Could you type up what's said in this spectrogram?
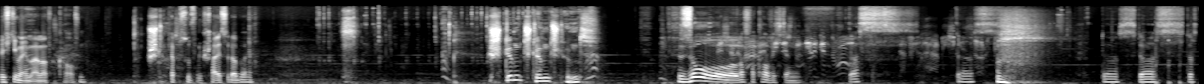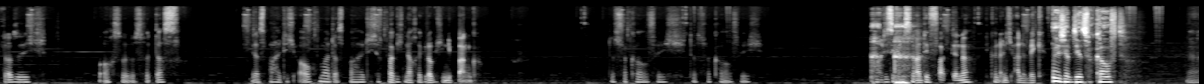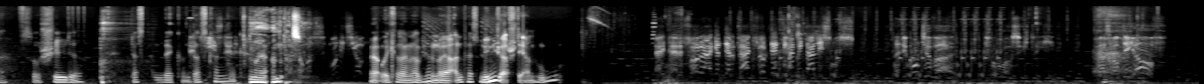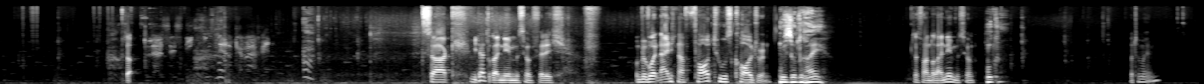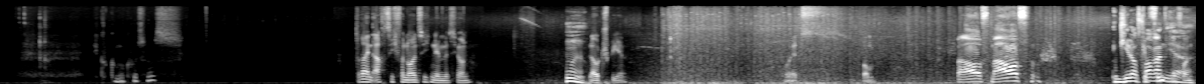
Ich gehe mal eben einmal verkaufen. Stimmt. Ich habe so viel Scheiße dabei. Stimmt, stimmt, stimmt. So, was verkaufe ich denn? Das, das, das, das, das, das ich. Ach so, das wird das. Ja, das behalte ich auch mal. Das behalte ich. Das packe ich nachher, glaube ich, in die Bank. Das verkaufe ich. Das verkaufe ich. Ah, diese ganzen Artefakte, ne? Die können eigentlich alle weg. Ich habe die jetzt verkauft. Ja, so Schilde. Das kann weg und das kann weg. Neue Anpassungen. Ja, aber ich kann sagen, dann habe ich eine neue Anpassung. Ninja-Stern. Uh. Ein hervorragender Tag für den Kapitalismus. Eine gute Wahl. Voraussichtlich. Pass auf dich auf. So, Lass es nicht zu sehr krachen. Zack. Wieder drei Nebenmissionen fertig. Und wir wollten eigentlich nach Thortooth Cauldron. Wieso drei? Das waren drei Nebenmissionen. Okay. Warte mal eben. Ich gucke mal kurz was. 83 von 90 Nebenmissionen. Naja. Laut Spiel. Oh, jetzt. Bumm. Mal auf, mal auf. Geh doch voran hier. davon.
